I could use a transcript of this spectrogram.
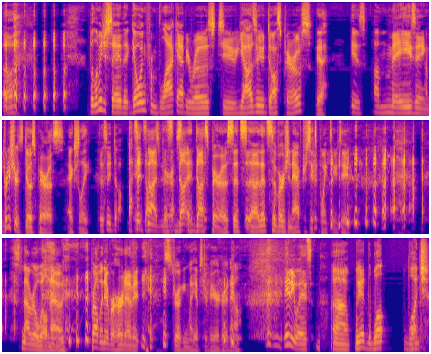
Uh, but let me just say that going from Black Abbey Rose to Yazoo Dos Perros, yeah, is amazing. I'm pretty sure it's Dos Perros, actually. Did I say do- I said it's Dos not Perros. it's Do- Dos Perros. That's uh, that's the version after 6.22. it's not real well known. Probably never heard of it. Stroking my hipster beard right now. Anyways, uh, we had the well lunch.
